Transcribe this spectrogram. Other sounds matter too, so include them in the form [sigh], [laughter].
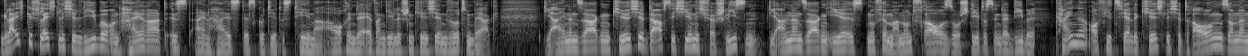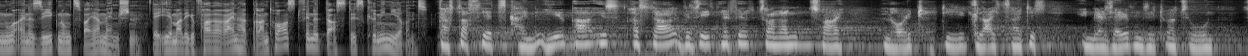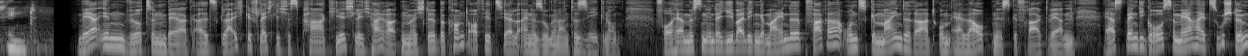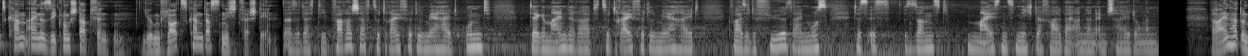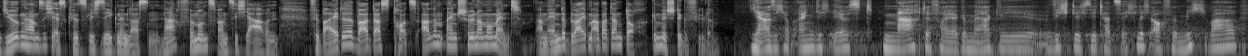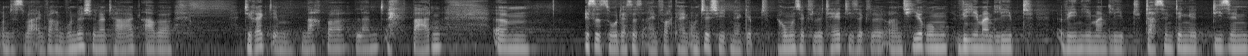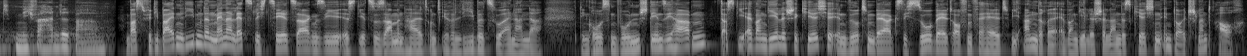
Gleichgeschlechtliche Liebe und Heirat ist ein heiß diskutiertes Thema, auch in der evangelischen Kirche in Württemberg. Die einen sagen, Kirche darf sich hier nicht verschließen, die anderen sagen, Ehe ist nur für Mann und Frau, so steht es in der Bibel. Keine offizielle kirchliche Trauung, sondern nur eine Segnung zweier Menschen. Der ehemalige Pfarrer Reinhard Brandhorst findet das diskriminierend. Dass das jetzt kein Ehepaar ist, was da gesegnet wird, sondern zwei Leute, die gleichzeitig in derselben Situation sind. Wer in Württemberg als gleichgeschlechtliches Paar kirchlich heiraten möchte, bekommt offiziell eine sogenannte Segnung. Vorher müssen in der jeweiligen Gemeinde Pfarrer und Gemeinderat um Erlaubnis gefragt werden. Erst wenn die große Mehrheit zustimmt, kann eine Segnung stattfinden. Jürgen Klotz kann das nicht verstehen. Also, dass die Pfarrerschaft zu Dreiviertel Mehrheit und der Gemeinderat zu Dreiviertel Mehrheit quasi dafür sein muss, das ist sonst meistens nicht der Fall bei anderen Entscheidungen. Reinhard und Jürgen haben sich erst kürzlich segnen lassen, nach 25 Jahren. Für beide war das trotz allem ein schöner Moment. Am Ende bleiben aber dann doch gemischte Gefühle. Ja, also ich habe eigentlich erst nach der Feier gemerkt, wie wichtig sie tatsächlich auch für mich war. Und es war einfach ein wunderschöner Tag, aber direkt im Nachbarland [laughs] Baden. Ähm, ist es so, dass es einfach keinen Unterschied mehr gibt. Homosexualität, die sexuelle Orientierung, wie jemand liebt, wen jemand liebt, das sind Dinge, die sind nicht verhandelbar. Was für die beiden liebenden Männer letztlich zählt, sagen sie, ist ihr Zusammenhalt und ihre Liebe zueinander. Den großen Wunsch, den sie haben, dass die evangelische Kirche in Württemberg sich so weltoffen verhält wie andere evangelische Landeskirchen in Deutschland auch.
